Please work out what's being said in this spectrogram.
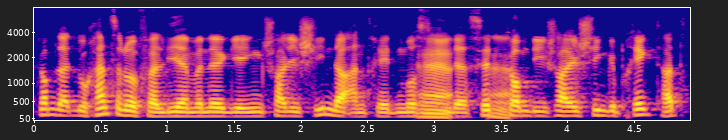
Komm, du kannst ja nur verlieren, wenn du gegen Charlie Sheen da antreten musst, ja, in der Sitcom, ja. die Charlie Sheen geprägt hat.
